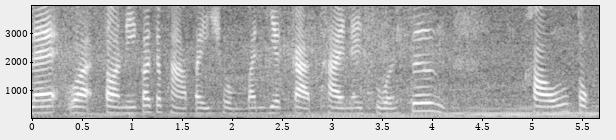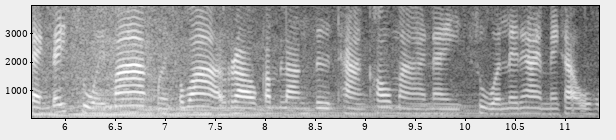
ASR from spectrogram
และว่าตอนนี้ก็จะพาไปชมบรรยากาศภายในสวนซึ่ง เขาตกแต่งได้สวยมาก เหมือนกับว่าเรากำลังเดินทางเข้ามาในสวนเลยนะคะเห็นไหมคะ โอ้โห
